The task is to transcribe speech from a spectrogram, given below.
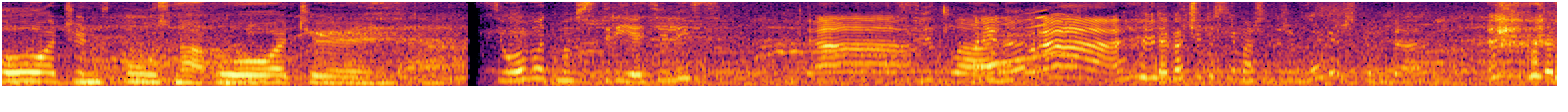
Очень вкусно, очень. Все, вот мы встретились. Да. Светлана. Ура! Так а что ты снимаешь? Ты же блогер, что ли? Да. Так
